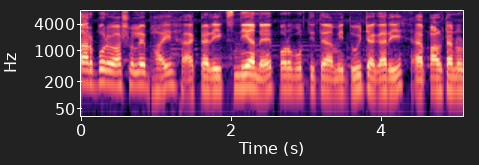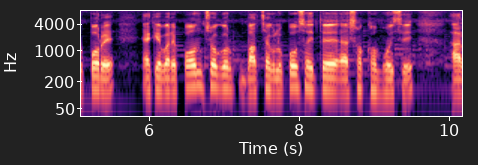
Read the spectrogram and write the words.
তারপরেও আসলে ভাই একটা রিস্ক নিয়ে নেয় পরবর্তীতে আমি দুইটা গাড়ি পাল্টানোর পরে একেবারে পঞ্চগড় বাচ্চাগুলো পৌঁছাইতে সক্ষম হয়েছে আর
